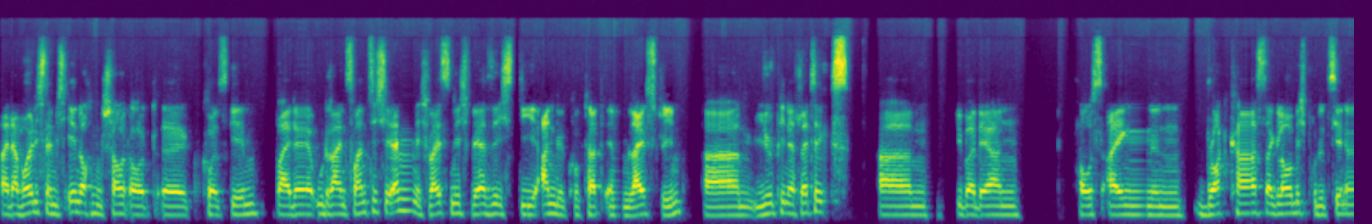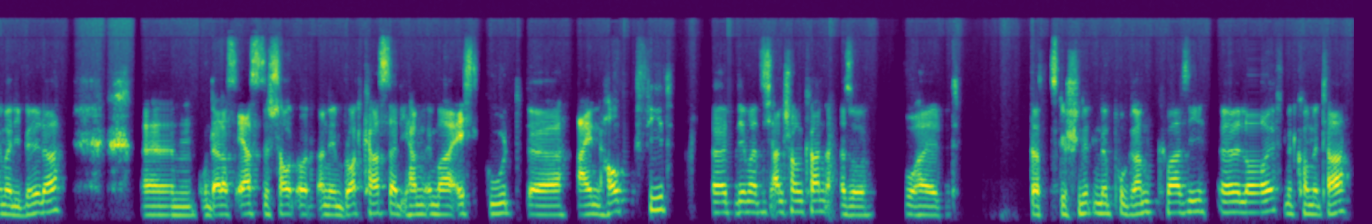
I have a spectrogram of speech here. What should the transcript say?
Weil da wollte ich nämlich eh noch einen Shoutout äh, kurz geben. Bei der U23 EM, ich weiß nicht, wer sich die angeguckt hat im Livestream. Ähm, European Athletics, ähm, über deren hauseigenen Broadcaster, glaube ich, produzieren immer die Bilder. Ähm, und da das erste Shoutout an den Broadcaster, die haben immer echt gut äh, einen Hauptfeed, äh, den man sich anschauen kann. Also wo halt das geschnittene Programm quasi äh, läuft mit Kommentar.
